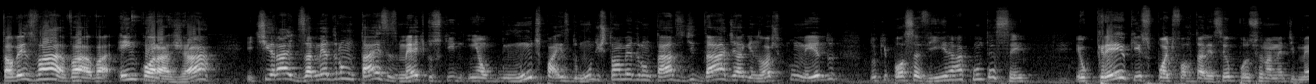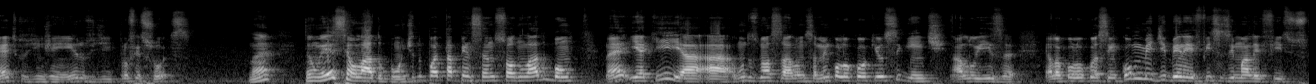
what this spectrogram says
Talvez vá, vá, vá encorajar e tirar e desamedrontar esses médicos que em, em muitos países do mundo estão amedrontados de dar diagnóstico com medo do que possa vir a acontecer. Eu creio que isso pode fortalecer o posicionamento de médicos, de engenheiros, de professores. Né? Então esse é o lado bom. A gente não pode estar pensando só no lado bom. Né? E aqui a, a, um dos nossos alunos também colocou aqui o seguinte, a Luísa, ela colocou assim, como medir benefícios e malefícios?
